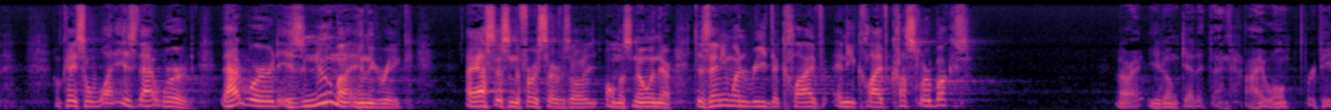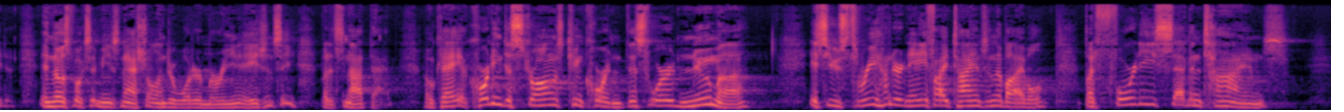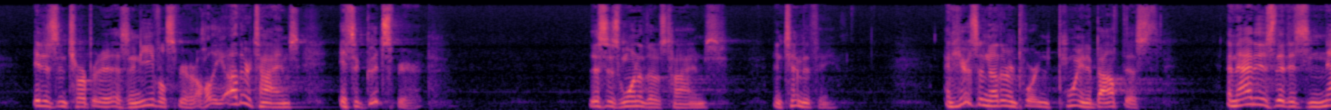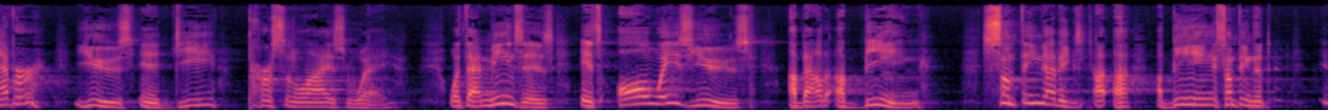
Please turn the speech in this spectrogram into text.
Okay, so what is that word? That word is pneuma in the Greek. I asked this in the first service, almost no one there. Does anyone read the Clive, any Clive Cussler books? All right, you don't get it then. I won't repeat it. In those books, it means National Underwater Marine Agency, but it's not that. Okay? According to Strong's Concordance, this word pneuma is used 385 times in the Bible, but 47 times it is interpreted as an evil spirit. All the other times, it's a good spirit. This is one of those times in Timothy. And here's another important point about this, and that is that it's never used in a depersonalized way. What that means is it's always used about a being, something that, a, a, a being, something that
